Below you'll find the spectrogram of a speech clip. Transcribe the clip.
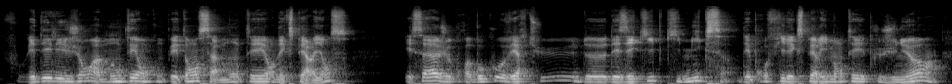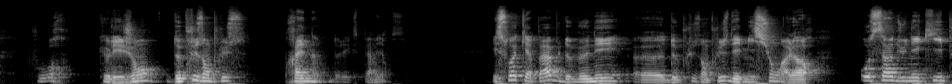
Il faut aider les gens à monter en compétences, à monter en expérience. Et ça, je crois beaucoup aux vertus de, des équipes qui mixent des profils expérimentés et plus juniors pour que les gens, de plus en plus, prennent de l'expérience. Et soient capables de mener euh, de plus en plus des missions, alors au sein d'une équipe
